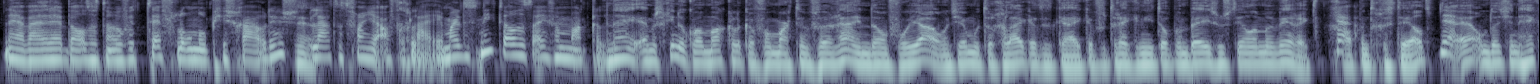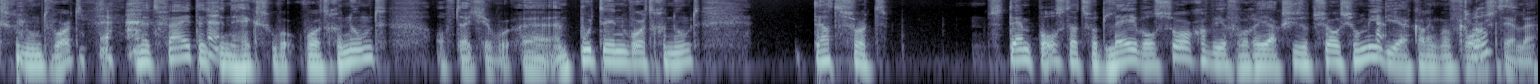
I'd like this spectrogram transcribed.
ja, wij hebben altijd over teflon op je schouders. Ja. Laat het van je afglijden. Maar het is niet altijd even makkelijk. Nee, en misschien ook wel makkelijker voor Martin van Rijn dan voor jou. Want jij moet tegelijkertijd kijken: vertrek je niet op een bezemstil naar mijn werk? Ja. Grappend gesteld, hè, omdat je een heks genoemd wordt. En het feit dat je een heks wordt genoemd, of dat je uh, een Poetin wordt genoemd, dat soort stempels, dat soort labels, zorgen weer voor reacties op social media, ja, kan ik me klopt. voorstellen.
